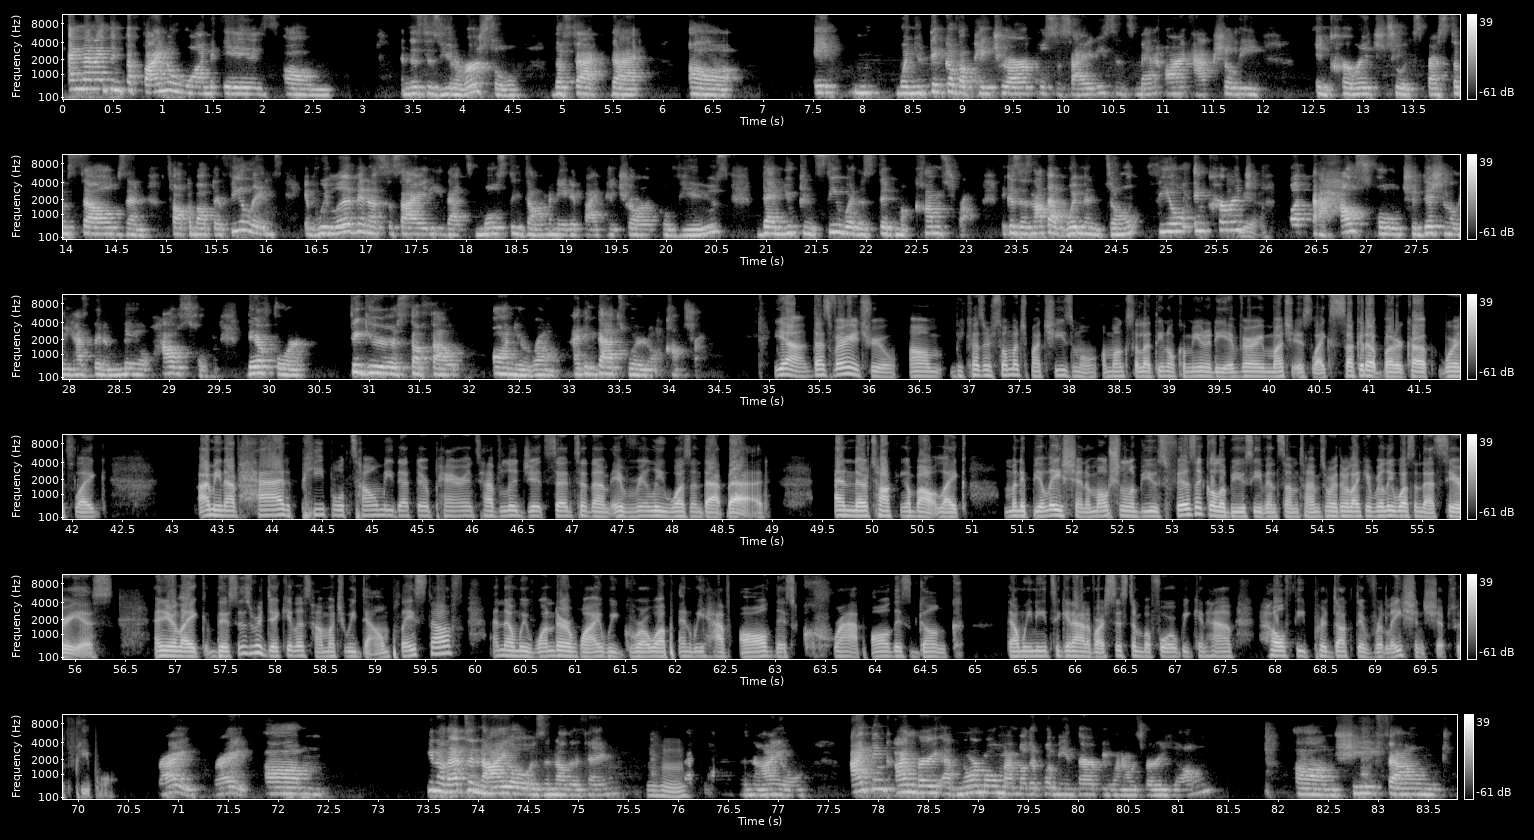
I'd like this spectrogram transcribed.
And then I think the final one is, um, and this is universal, the fact that uh, it when you think of a patriarchal society, since men aren't actually encouraged to express themselves and talk about their feelings, if we live in a society that's mostly dominated by patriarchal views, then you can see where the stigma comes from. Because it's not that women don't feel encouraged, yeah. But the household traditionally has been a male household. Therefore, figure your stuff out on your own. I think that's where it all comes from. Yeah, that's very true. Um, because there's so much machismo amongst the Latino community, it very much is like suck it up, buttercup, where it's like, I mean, I've had people tell me that their parents have legit said to them, it really wasn't that bad. And they're talking about like manipulation, emotional abuse, physical abuse, even sometimes, where they're like, it really wasn't that serious. And you're like this is ridiculous how much we downplay stuff and then we wonder why we grow up and we have all this crap all this gunk that we need to get out of our system before we can have healthy productive relationships with people. Right right. Um you know that denial is another thing. Mm-hmm. denial i think i'm very abnormal my mother put me in therapy when i was very young um, she found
